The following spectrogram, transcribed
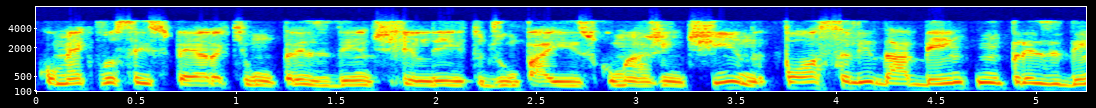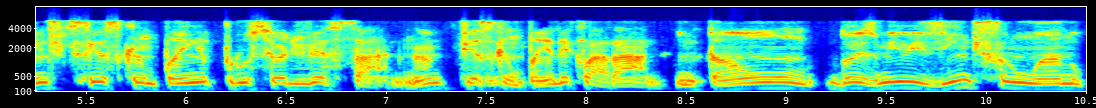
como é que você espera que um presidente eleito de um país como a Argentina possa lidar bem com um presidente que fez campanha para o seu adversário, né? Fez campanha declarada. Então, 2020 foi um ano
